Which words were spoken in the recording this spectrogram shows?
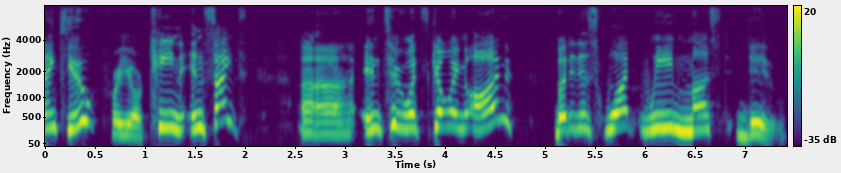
Thank you for your keen insight uh, into what's going on, but it is what we must do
